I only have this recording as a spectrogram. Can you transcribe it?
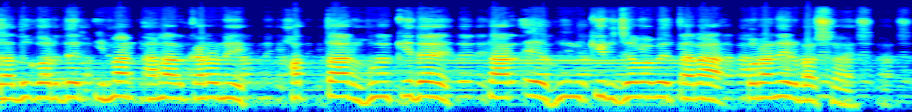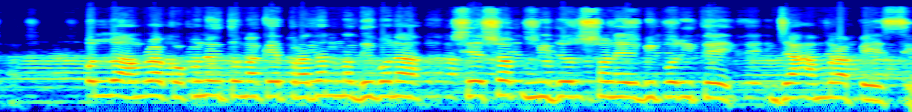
জাদুঘরদের ইমান আনার কারণে হত্যার হুমকি দেয়, তার এ হুমকির জবাবে তারা কোরআনের ভাষায় বলল, আমরা কখনোই তোমাকে প্রাধান্য দিব না সেসব নিদর্শনের বিপরীতে যা আমরা পেয়েছি।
